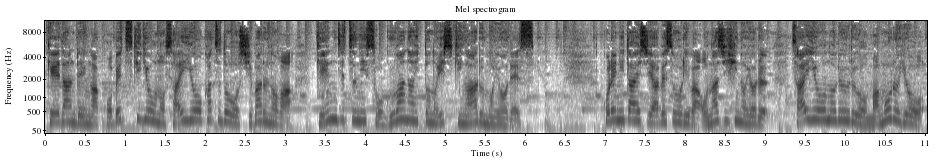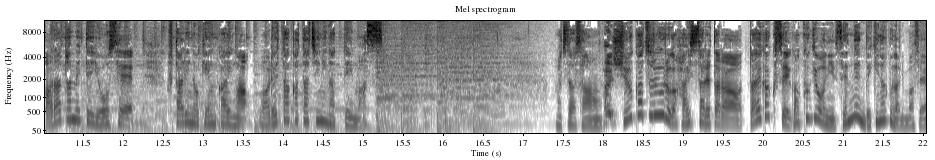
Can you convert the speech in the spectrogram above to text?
経団連が個別企業の採用活動を縛るのは現実にそぐわないとの意識がある模様ですこれに対し安倍総理は同じ日の夜採用のルールを守るよう改めて要請。2人の見解が割れた形になっています。松田さん、はい就活ルールが廃止されたら大学生学業に専念できなくなりません？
